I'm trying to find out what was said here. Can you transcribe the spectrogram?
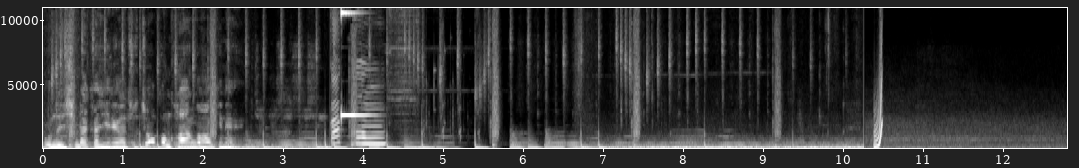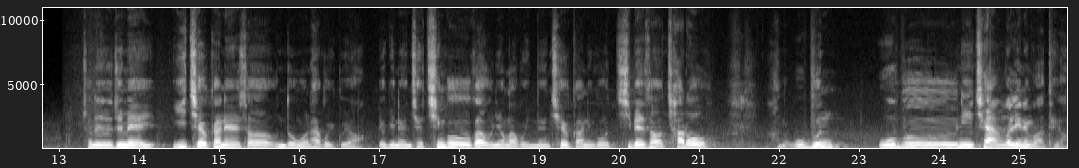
오늘 신발까지 이래가지고 조금 과한 것 같긴 해. 저는 요즘에 이 체육관에서 운동을 하고 있고요. 여기는 제 친구가 운영하고 있는 체육관이고 집에서 차로 한 5분? 5분이 채 안 걸리는 것 같아요.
